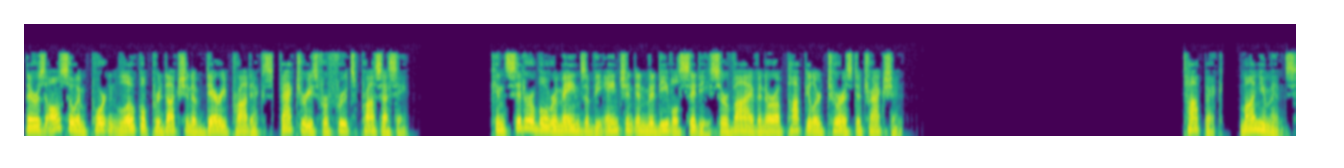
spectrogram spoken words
There is also important local production of dairy products, factories for fruits processing. Considerable remains of the ancient and medieval city survive and are a popular tourist attraction. Monuments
